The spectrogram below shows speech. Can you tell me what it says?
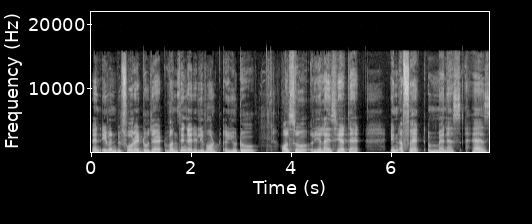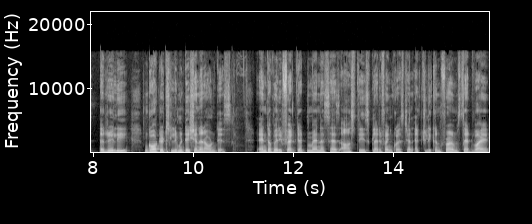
And even before I do that, one thing I really want you to also realize here that in effect, Manus has really got its limitation around this. And the very fact that Manus has asked this clarifying question actually confirms that why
